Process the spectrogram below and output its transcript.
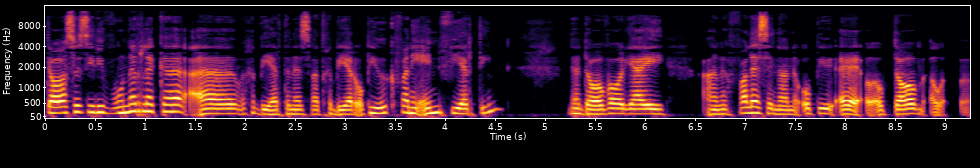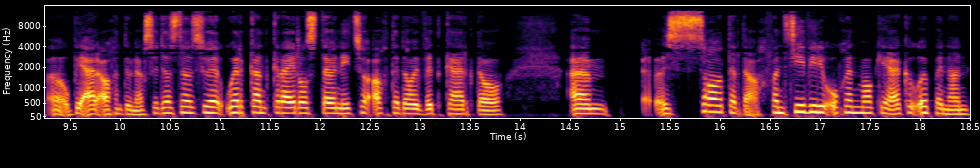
Daar's so hierdie wonderlike uh gebeurtenis wat gebeur op die hoek van die N14. Nou daar waar jy aangeval is en dan op die uh, op daar uh, op die R28. So dis nou so oorkant Cradlestone net so agter daai wit kerk daar. Um, Saterdag van 7:00 die oggend maak die hekke oop en dan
